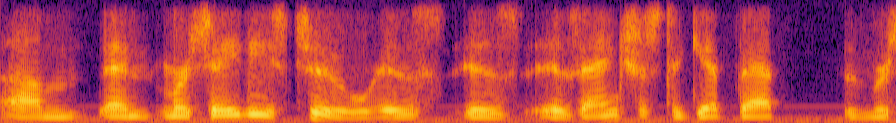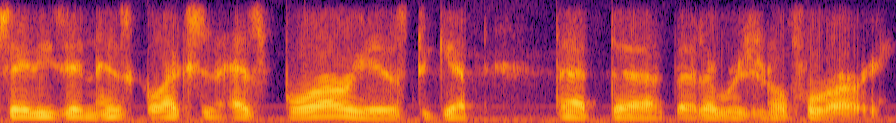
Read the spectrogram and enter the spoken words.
Um, and Mercedes too is is is anxious to get that Mercedes in his collection as Ferrari is to get that uh, that original Ferrari.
